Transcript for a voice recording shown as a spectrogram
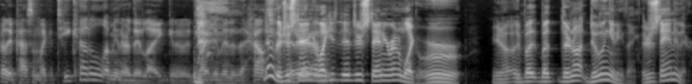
Are they passing like a tea kettle? I mean, are they like you know inviting him into the house? No, they're just dinner? standing I like they're just standing around. I'm like, "Rrr," you know, but but they're not doing anything. They're just standing there.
